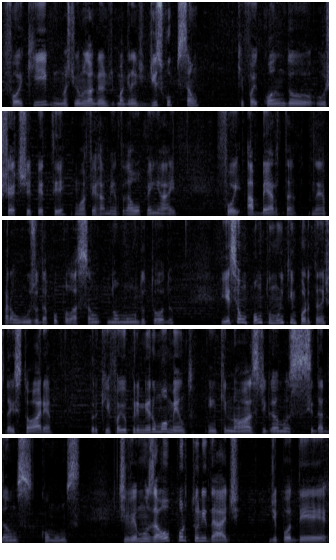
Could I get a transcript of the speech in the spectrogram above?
foi que nós tivemos uma grande, uma grande disrupção, que foi quando o ChatGPT, uma ferramenta da OpenAI, foi aberta né, para o uso da população no mundo todo. E esse é um ponto muito importante da história, porque foi o primeiro momento em que nós, digamos, cidadãos comuns, tivemos a oportunidade de poder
